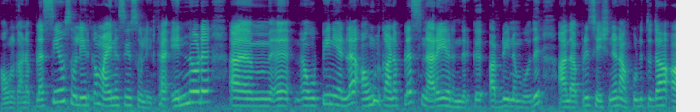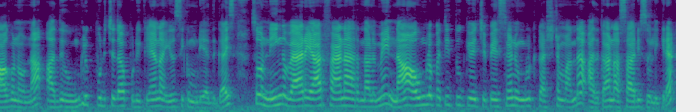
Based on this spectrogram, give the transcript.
அவங்களுக்கான ப்ளஸ்ஸையும் சொல்லியிருக்கேன் மைனஸையும் சொல்லியிருக்கேன். என்னோட ஒப்பீனியனில் அவங்களுக்கான ப்ளஸ் நிறைய இருந்திருக்கு. அப்படின்னும் போது அந்த அப்ரிசியேஷனை நான் கொடுத்து தான் ஆகணும்னா அது உங்களுக்கு பிடிச்சதா பிடிக்கலையா நான் யோசிக்க முடியாது கைஸ் ஸோ நீங்கள் வேறு யார் ஃபேனாக இருந்தாலுமே நான் அவங்கள பற்றி தூக்கி வச்சு பேசுகிறேன்னு உங்களுக்கு கஷ்டமாக இருந்தால் அதுக்காக நான் சாரி சொல்லிக்கிறேன்.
